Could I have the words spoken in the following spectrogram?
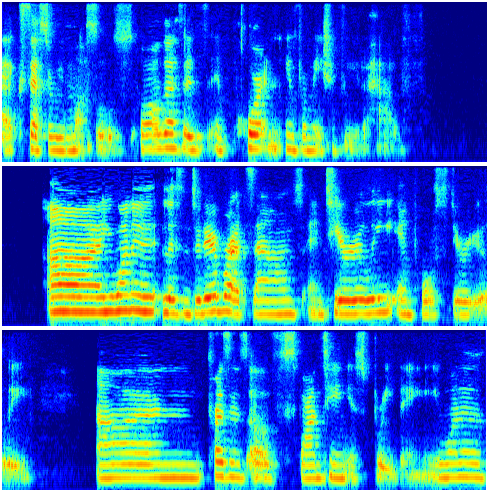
accessory muscles. All that is important information for you to have. Uh, you want to listen to their breath sounds anteriorly and posteriorly. And presence of spontaneous breathing. You want to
